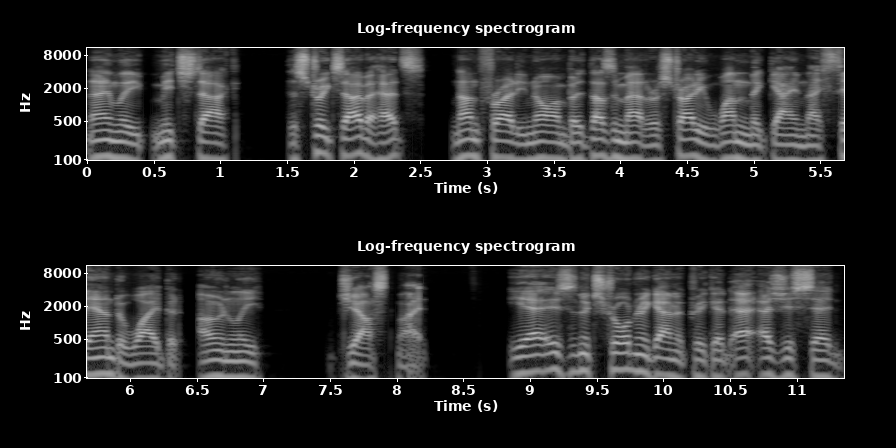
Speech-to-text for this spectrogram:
namely Mitch Starc. The streak's over, Hads. None for 89, but it doesn't matter. Australia won the game. They found a way, but only just, mate. Yeah, it's an extraordinary game of cricket. As you said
